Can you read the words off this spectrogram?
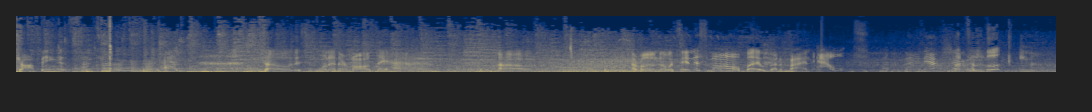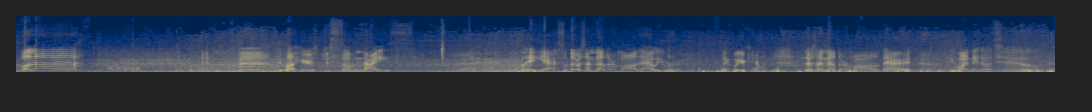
Shopping Center. So this is one of their malls they have. Um, I really don't know what's in this mall, but we gotta find out. About to find out. About to look in. Hola. Hola. People out here is just so nice. But yeah, so there was another mall that we were. Wait, put your camera. There's another mall that we wanted to go to.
